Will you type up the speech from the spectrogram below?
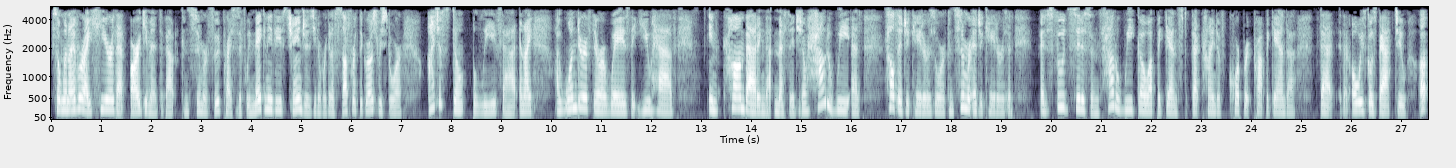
So whenever I hear that argument about consumer food prices, if we make any of these changes, you know, we're going to suffer at the grocery store. I just don't believe that. And I, I wonder if there are ways that you have in combating that message. You know, how do we as health educators or consumer educators and as food citizens, how do we go up against that kind of corporate propaganda that that always goes back to, oh,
